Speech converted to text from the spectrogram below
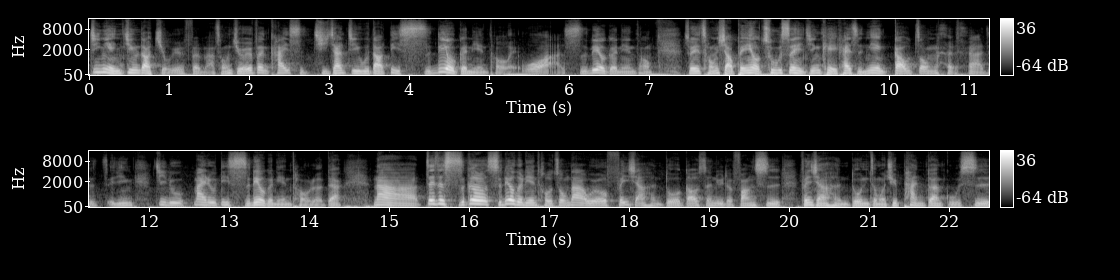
今年进入到九月份嘛，从九月份开始，即将进入到第十六个年头，哎，哇，十六个年头，所以从小朋友出生已经可以开始念高中了，啊，这已经进入迈入第十六个年头了，对啊。那在这十个十六个年头中，当然我有分享很多高胜率的方式，分享很多你怎么去判断股市，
